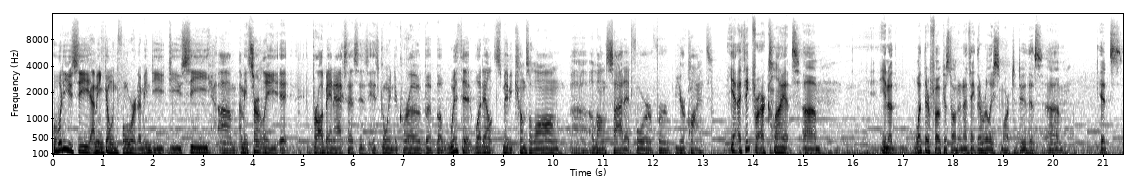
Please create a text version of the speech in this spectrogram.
Well, what do you see? I mean, going forward, I mean, do you, do you see? Um, I mean, certainly it, broadband access is, is going to grow, but but with it, what else maybe comes along uh, alongside it for for your clients? Yeah, I think for our clients, um, you know, what they're focused on, and I think they're really smart to do this. Um, it's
